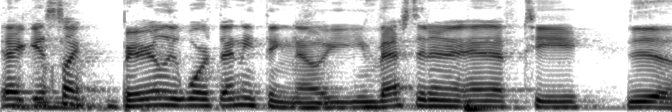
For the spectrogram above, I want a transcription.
Like it's like barely worth anything now. He invested in an NFT yeah.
